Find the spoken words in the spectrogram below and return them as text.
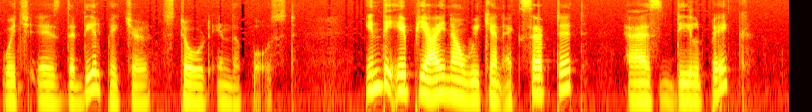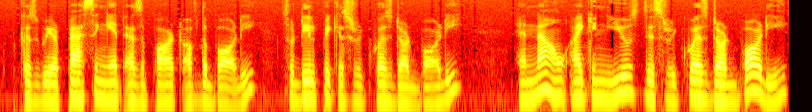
which is the deal picture stored in the post. In the API now we can accept it as deal pick because we are passing it as a part of the body. So deal pick is request.body and now I can use this request.body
